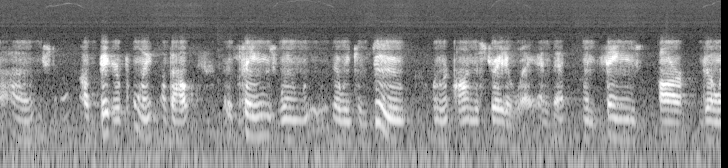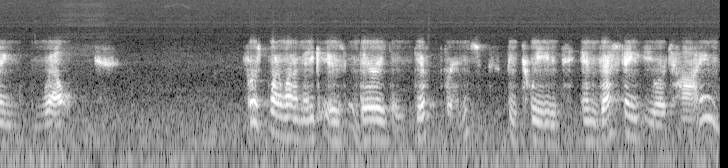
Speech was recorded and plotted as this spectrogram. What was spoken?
uh, a bigger point about things when, that we can do when we're on the straightaway and that when things are going well. First point I want to make is there is a difference between investing your time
